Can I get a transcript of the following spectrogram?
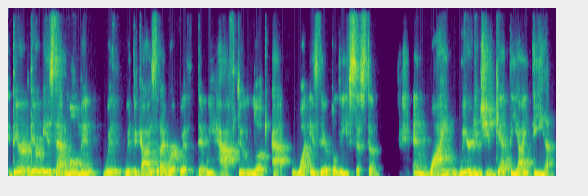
there there is that moment with with the guys that I work with that we have to look at what is their belief system and why where did you get the idea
